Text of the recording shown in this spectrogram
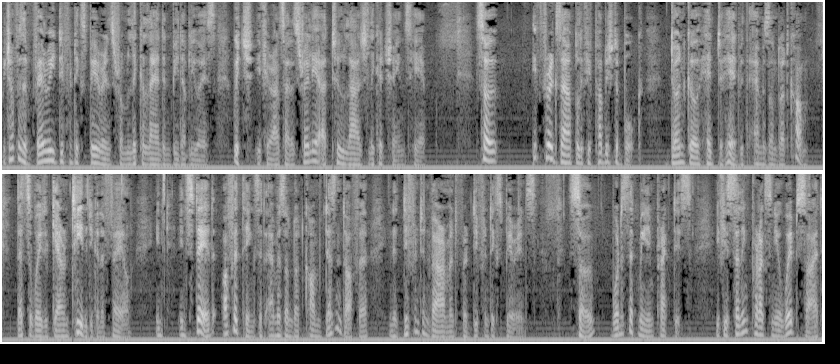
which offers a very different experience from Liquorland and BWS, which, if you're outside Australia, are two large liquor chains here. So, if, for example, if you've published a book, don't go head to head with Amazon.com. That's a way to guarantee that you're going to fail. In- instead, offer things that Amazon.com doesn't offer in a different environment for a different experience. So, what does that mean in practice? If you're selling products on your website,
